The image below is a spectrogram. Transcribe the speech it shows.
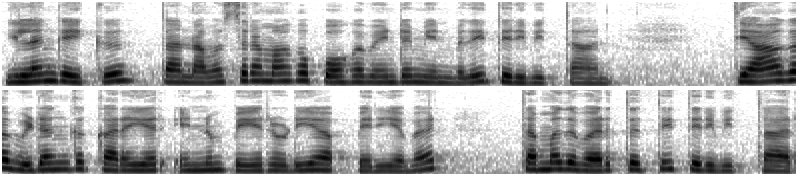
இலங்கைக்கு தான் அவசரமாக போக வேண்டும் என்பதை தெரிவித்தான். தியாக விடங்க கரையர் என்னும் பெயருடைய அப்பெரியவர் தமது வருத்தத்தை தெரிவித்தார்.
